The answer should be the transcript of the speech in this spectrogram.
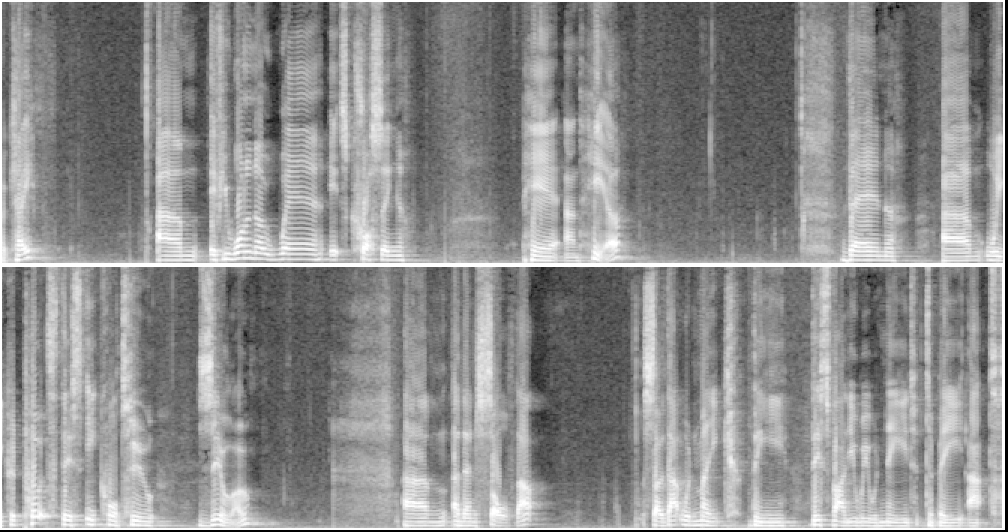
Okay. Um, if you want to know where it's crossing here and here, then um, we could put this equal to 0 um, and then solve that. So that would make the this value we would need to be at,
